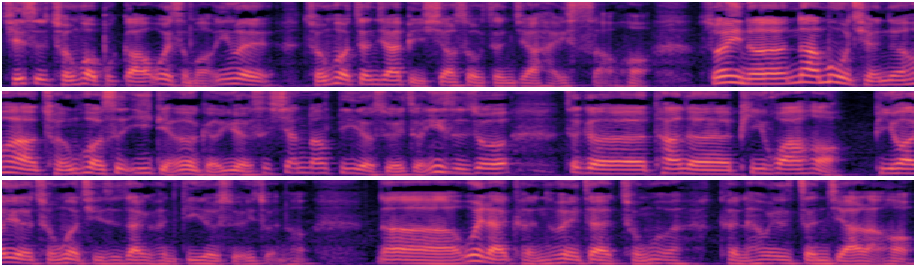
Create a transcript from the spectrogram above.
其实存货不高，为什么？因为存货增加比销售增加还少哈。所以呢，那目前的话，存货是一点二个月，是相当低的水准。意思说，这个它的批发哈，批发月的存货其实在很低的水准哈。那未来可能会在存货，可能还会增加了哈，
